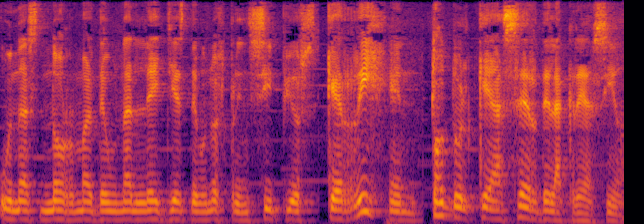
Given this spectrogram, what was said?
unas normas, de unas leyes, de unos principios que rigen todo el quehacer de la creación.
